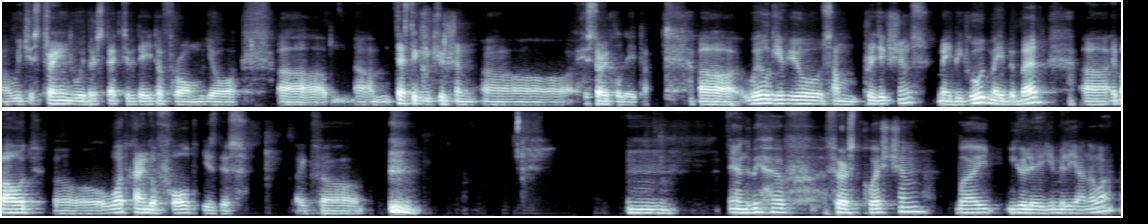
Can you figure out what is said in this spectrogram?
uh, which is trained with respective data from your uh, um, test execution uh, historical data. we'll give you some predictions, maybe good, maybe bad, about what kind of fault is this. Like, mm, and we have first question by Yulia Yemelyanova.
